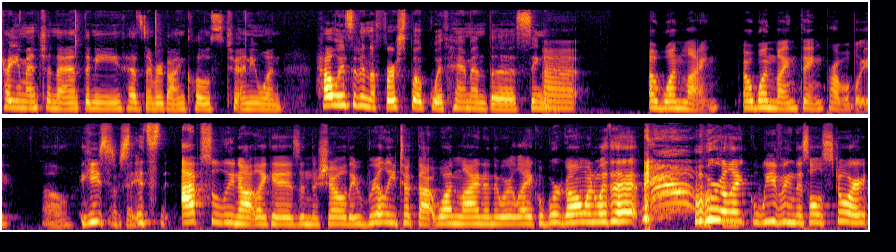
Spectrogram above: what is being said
how you mentioned that Anthony has never gotten close to anyone. How is it in the first book with him and the singer? Uh, a one line, a one line thing probably. Oh. He's okay. it's absolutely not like it is in the show. They really took that one line and they were like, "We're going with it." we're like weaving this whole story,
